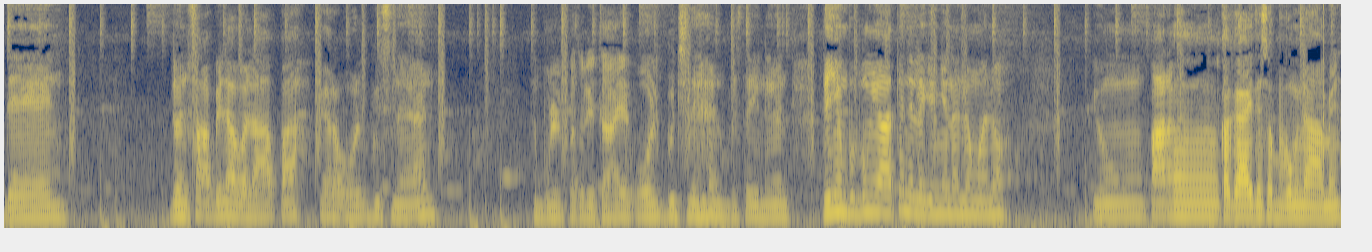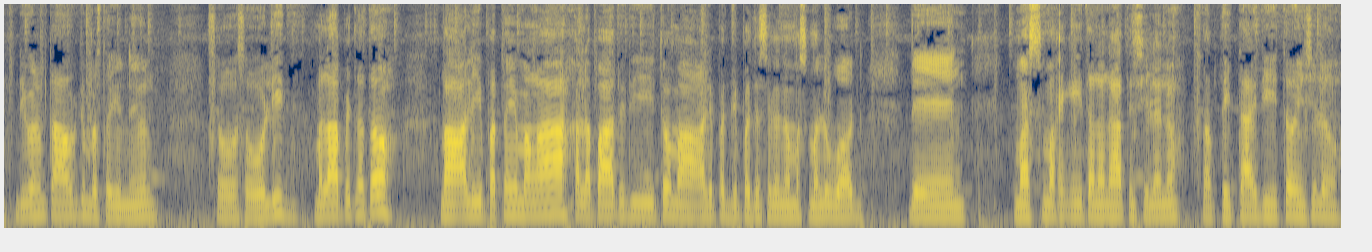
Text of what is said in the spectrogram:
Then, doon sa kabila wala pa, pero all goods na yan. Nabulol pa tuloy tayo, all goods na yan, basta yun na yun. Then yung bubong natin, nilagyan niya na ng ano, yung parang kagaya din sa bubong namin. Hindi ko alam tawag din basta yun na yun. So solid. Malapit na to. Makakalipat na yung mga kalapati dito. Makakalipad-lipad na sila na mas maluwag. Then mas makikita na natin sila no? Update tayo dito. Yun sila oh.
